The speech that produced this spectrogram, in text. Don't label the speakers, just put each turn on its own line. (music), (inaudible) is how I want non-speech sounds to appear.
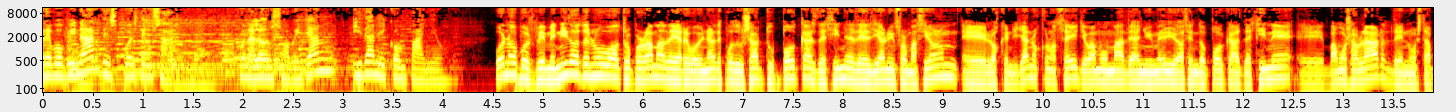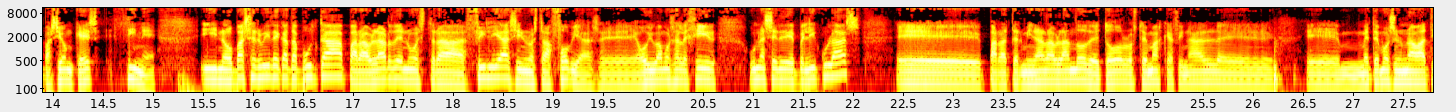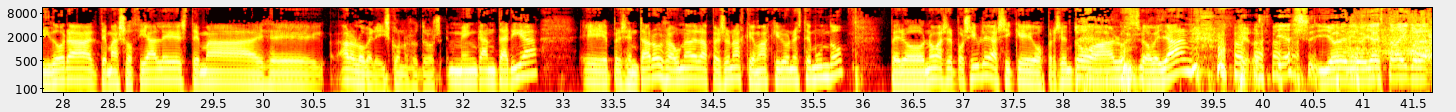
Rebobinar después de usar. Con Alonso Avellán y Dani Compaño.
Bueno, pues bienvenidos de nuevo a otro programa de Rebobinar después de usar tu podcast de cine del Diario Información. Eh, los que ya nos conocéis, llevamos más de año y medio haciendo podcast de cine. Eh, vamos a hablar de nuestra pasión que es cine. Y nos va a servir de catapulta para hablar de nuestras filias y nuestras fobias. Eh, hoy vamos a elegir una serie de películas para terminar hablando de todos los temas que al final metemos en una batidora, temas sociales, temas... ahora lo veréis con nosotros. Me encantaría presentaros a una de las personas que más quiero en este mundo, pero no va a ser posible, así que os presento a Alonso Avellán. (laughs)
Hostias, y yo digo, ya estaba ahí con la...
